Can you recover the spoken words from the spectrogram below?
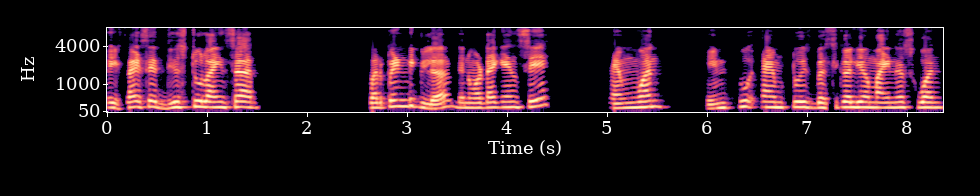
if I say these two lines are perpendicular, then what I can say m1 into m2 is basically a minus 1,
